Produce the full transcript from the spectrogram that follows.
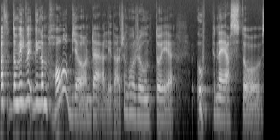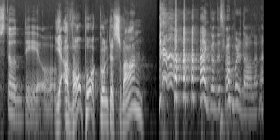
Varför, de vill, vill de ha Björn Dählie där som går runt och är uppnäst och stöddig och... Ja, hvor bor Gunde Svan? Gunde Svan bor i Dalarna.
